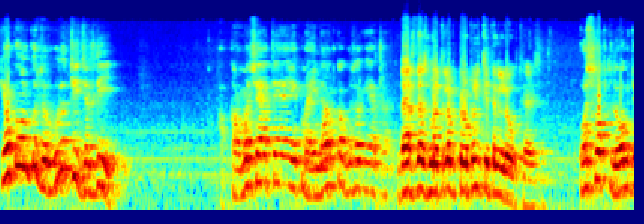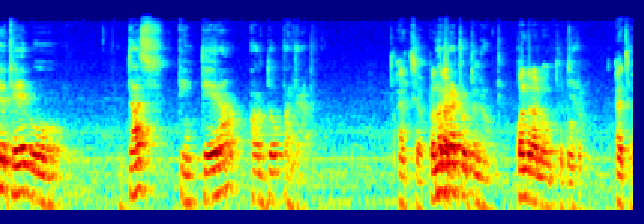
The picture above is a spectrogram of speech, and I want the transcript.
क्योंकि उनको ज़रूरत थी जल्दी अब कामों से आते हैं एक महीना उनका गुजर गया था। दस दस मतलब टोटल कितने लोग थे ऐसे? उस वक्त लोग जो थे वो दस तीन तेरह और दो पंद्रह अच्छा पंद्रह टोटल लोग थे। पंद्रह लोग थे टोटल अच्छा।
